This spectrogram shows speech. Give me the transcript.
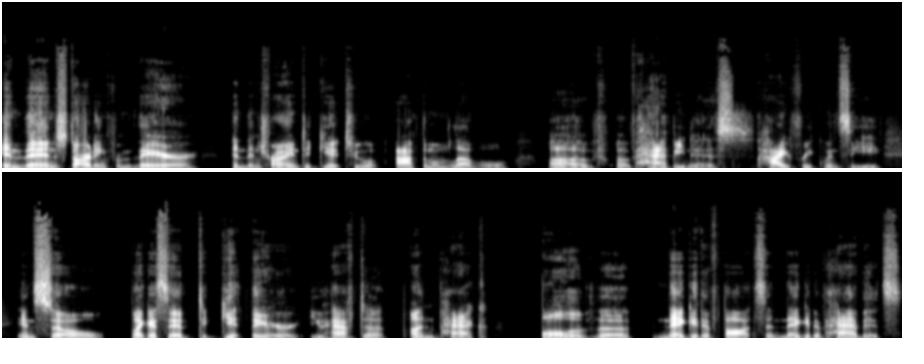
and then starting from there, and then trying to get to an optimum level of of happiness, high frequency, and so, like I said, to get there, you have to unpack all of the negative thoughts and negative habits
